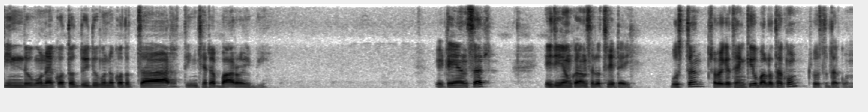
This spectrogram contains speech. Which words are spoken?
তিন দুগুণে কত? দুই দুগুণে কত? চার, তিন সেটা বারো এবি এটাই অ্যান্সার এই যে অঙ্কের অ্যান্সার হচ্ছে এটাই। বুঝতেন সবাইকে থ্যাংক ইউ ভালো থাকুন, সুস্থ থাকুন।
